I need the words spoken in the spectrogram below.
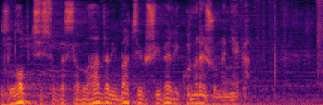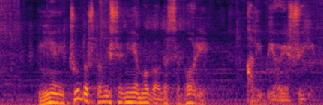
Zlopci su ga savladali bacivši veliku mrežu na njega. Nije ni čudo što više nije mogao da se bori, ali bio je živ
